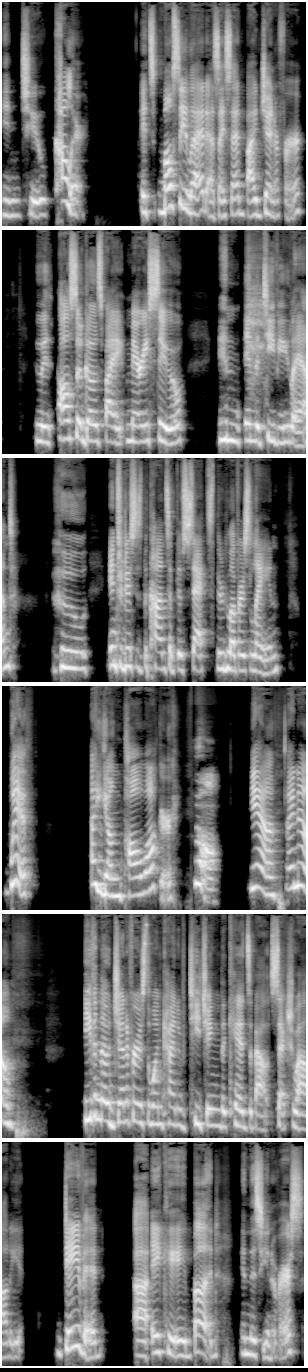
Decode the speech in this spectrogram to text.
into color. It's mostly led, as I said, by Jennifer, who also goes by Mary Sue in, in the TV land, who introduces the concept of sex through Lover's Lane with a young Paul Walker. Oh. Yeah, I know. Even though Jennifer is the one kind of teaching the kids about sexuality David uh, aka Bud in this universe,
